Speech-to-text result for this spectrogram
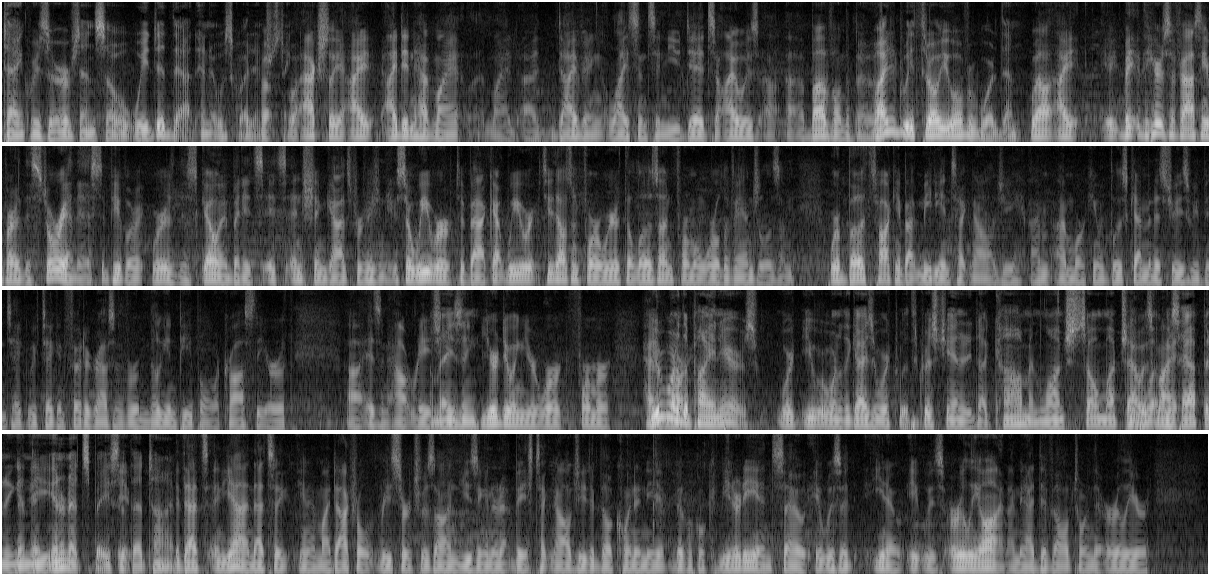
tank reserves. And so we did that, and it was quite interesting. well, actually, I, I didn't have my my uh, diving license, and you did, so I was uh, uh, above on the boat. Why did we throw you overboard then? Well, I. But here's the fascinating part of the story on this. And people are, where is this going? But it's it's interesting God's provision. So we were to back up. We were 2004. We were at the Lausanne Forum World Evangelism. We're both talking about media and technology. I'm, I'm working with Blue Sky Ministries. We've been taking we've taken photographs of over a million people across the earth uh, as an outreach. Amazing. You're doing your work. Former You were one of the pioneers. You were one of the guys who worked with Christianity.com and launched so much That of was what my- was happening in it- the internet space it- at that time. That's and yeah, and that's a you know my doctoral research was on using internet-based technology to build koinonia biblical community, and so it was a you know it was early on. I mean, I developed one of the earlier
